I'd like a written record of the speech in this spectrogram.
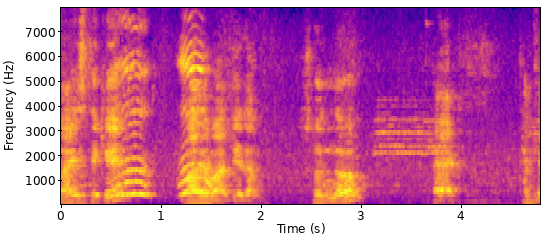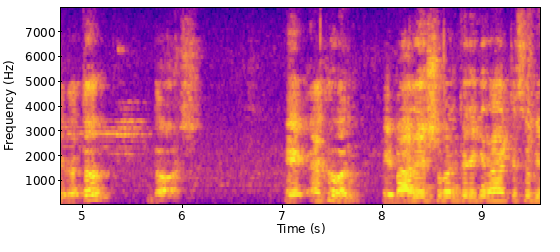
বাইশ থেকে বারো বাদ দিলাম। শূন্য এক। থাকলে কত? দশ। এখন এই বারোর সমান করে এখানে আরেকটা ছবি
